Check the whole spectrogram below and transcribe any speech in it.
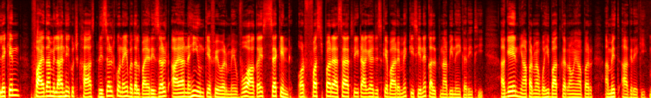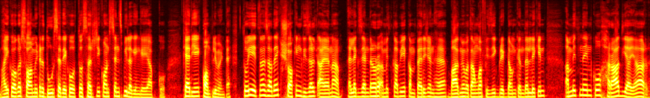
लेकिन फ़ायदा मिला नहीं कुछ खास। रिज़ल्ट को नहीं बदल पाए। रिज़ल्ट आया नहीं उनके फेवर में। वो आ गए सेकंड और फ़र्स्ट पर ऐसा एथलीट आ गया जिसके बारे में किसी ने कल्पना भी नहीं करी थी। अगेन यहाँ पर मैं वही बात कर रहा हूँ। यहाँ पर अमित आगरे की। भाई को अगर 100 मीटर दूर से देखो तो सर्जी कॉन्स्टेंस भी लगेंगे आपको। खैर, ये कॉम्प्लीमेंट है। तो ये इतना ज़्यादा एक शॉकिंग रिज़ल्ट आया ना अलेक्जेंडर और अमित का भी एक कंपेरिजन है। बाद में बताऊँगा फिजिक ब्रेकडाउन के अंदर, लेकिन अमित ने इनको हरा दिया यार।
